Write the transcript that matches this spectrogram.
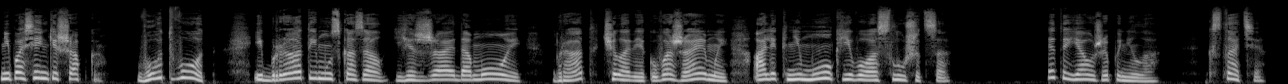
«Не по сеньке шапка, вот-вот. И брат ему сказал, езжай домой. Брат — человек уважаемый, Алик не мог его ослушаться. Это я уже поняла. Кстати,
